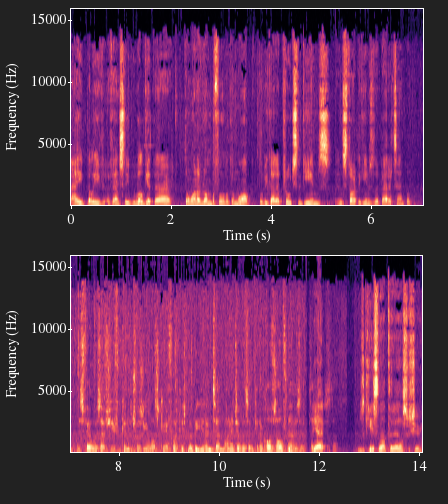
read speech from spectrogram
I believe eventually we will get there. Don't want to run before we can walk, but we've got to approach the games and start the games with a better tempo. It's felt as if you've kind of chosen your words carefully because maybe you're into a manager, but it kind of gloves off now? Is it? Yeah. It was a case of that today, that's for sure.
